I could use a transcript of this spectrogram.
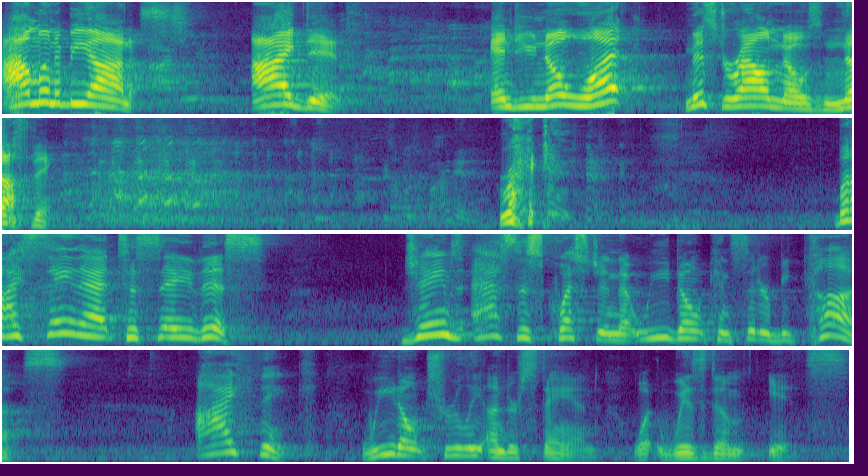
I'm gonna be honest. I did. And you know what? Mr. Owl knows nothing. Right. But I say that to say this James asks this question that we don't consider because I think we don't truly understand what wisdom is.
